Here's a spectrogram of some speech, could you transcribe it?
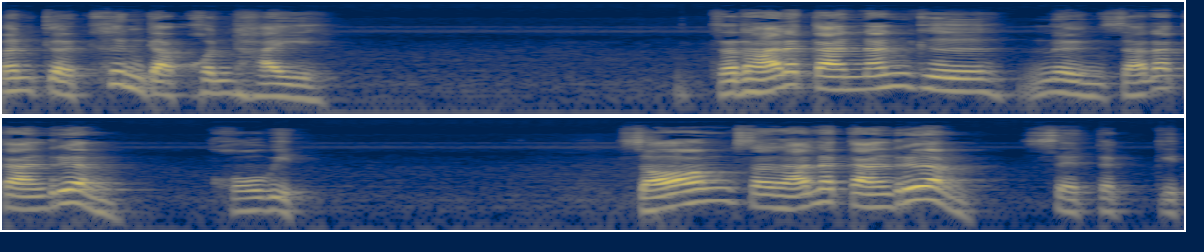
มันเกิดขึ้นกับคนไทย สถานการณ์นั้นคือ 1. สถานการณ์เรื่องโควิด 2. สถานการณ์เรื่องเศรษฐกิจ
